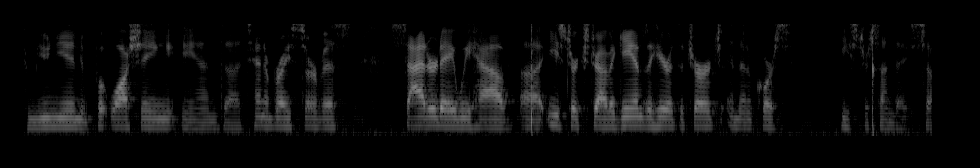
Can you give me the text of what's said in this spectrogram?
communion and foot washing and uh, tenebrae service. Saturday, we have uh, Easter extravaganza here at the church, and then, of course, Easter Sunday. So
